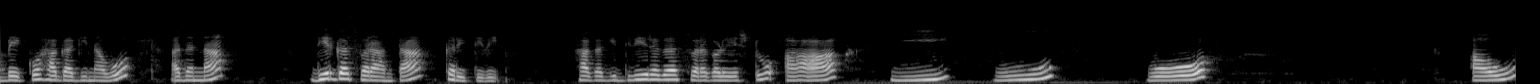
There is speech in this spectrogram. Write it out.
ಬೇಕು. ಹಾಗಾಗಿ ನಾವು ಅದನ್ನು ದೀರ್ಘ ಸ್ವರ ಅಂತ ಕರಿತೀವಿ. ಹಾಗಾಗಿ ದೀರ್ಘ ಸ್ವರಗಳು ಎಷ್ಟು? ಆ, ಈ ಊ ಓ, ಔ,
